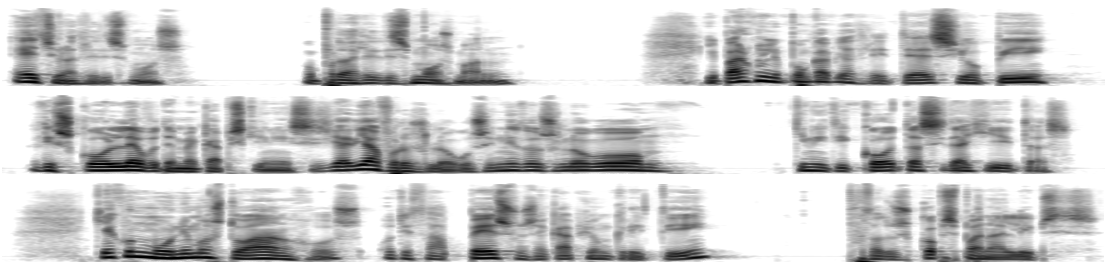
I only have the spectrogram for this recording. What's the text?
Έτσι ο αθλητισμός. Ο πρωταθλητισμός μάλλον. Υπάρχουν λοιπόν κάποιοι αθλητές οι οποίοι δυσκολεύονται με κάποιες κινήσεις για διάφορους λόγους. Συνήθως λόγω κινητικότητας ή ταχύτητας. Και έχουν μονίμως το άγχος ότι θα πέσουν σε κάποιον κριτή που θα τους κόψεις επαναλήψεις.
